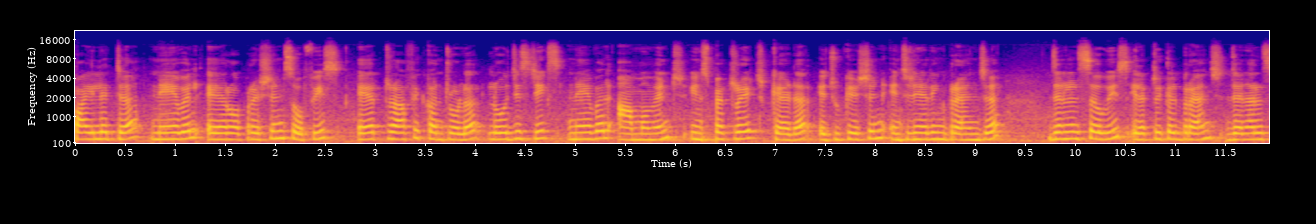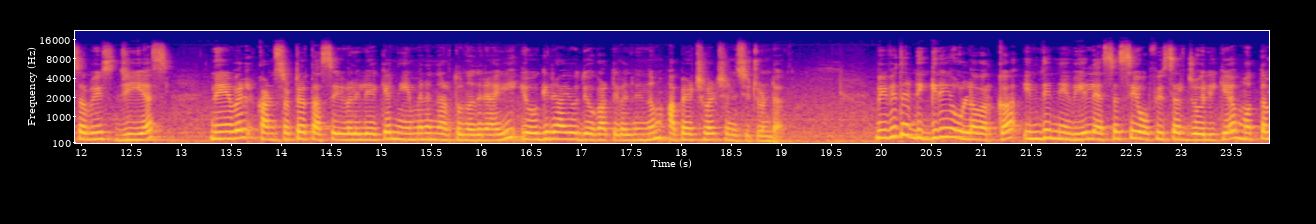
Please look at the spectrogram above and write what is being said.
pilot naval air operations office air traffic controller logistics naval armament inspectorate cadre education engineering branch general service electrical branch general service G S naval constructor തസ്തികകളിലേക്ക് നിയമനം നടത്തുന്നതിനായി യോഗ്യരായ ഉദ്യോഗാർത്ഥികളിൽ നിന്നും അപേക്ഷകൾ ക്ഷണിച്ചിട്ടുണ്ട്. വിവിധ ഡിഗ്രി ഉള്ളവർക്ക് ഇന്ത്യൻ നേവിയിൽ എസ് എസ് സി ഓഫീസർ ജോലിക്ക് മൊത്തം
